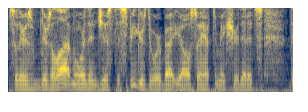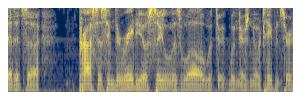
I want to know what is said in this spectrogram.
so there's there's a lot more than just the speakers to worry about. You also have to make sure that it's that it's uh, processing the radio signal as well with the, when there's no tape insert.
